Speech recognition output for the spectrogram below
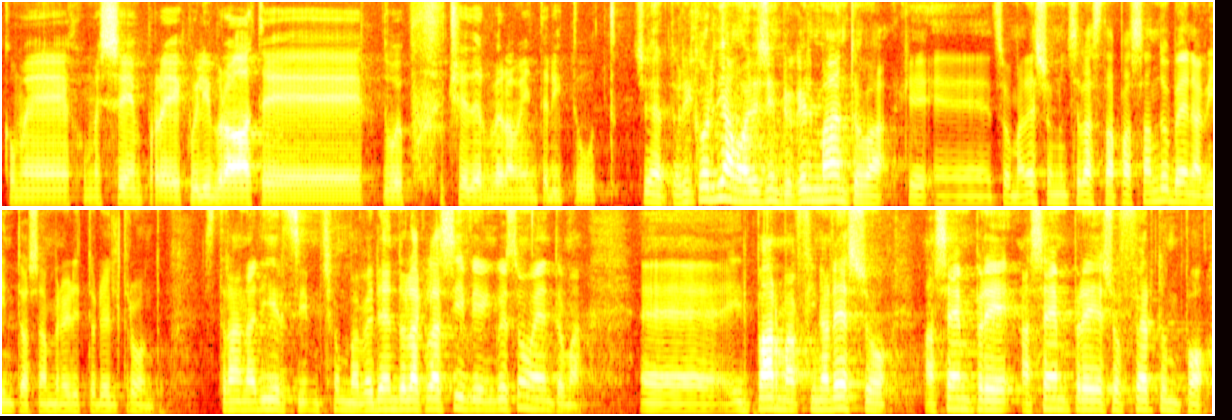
come, come sempre equilibrate, dove può succedere veramente di tutto. Certo, ricordiamo ad esempio che il Mantova, che eh, insomma adesso non se la sta passando bene, ha vinto a San Benedetto del Tronto. Strano a dirsi, insomma, vedendo la classifica in questo momento, ma eh, il Parma fino adesso ha sempre, ha sempre sofferto un po'.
